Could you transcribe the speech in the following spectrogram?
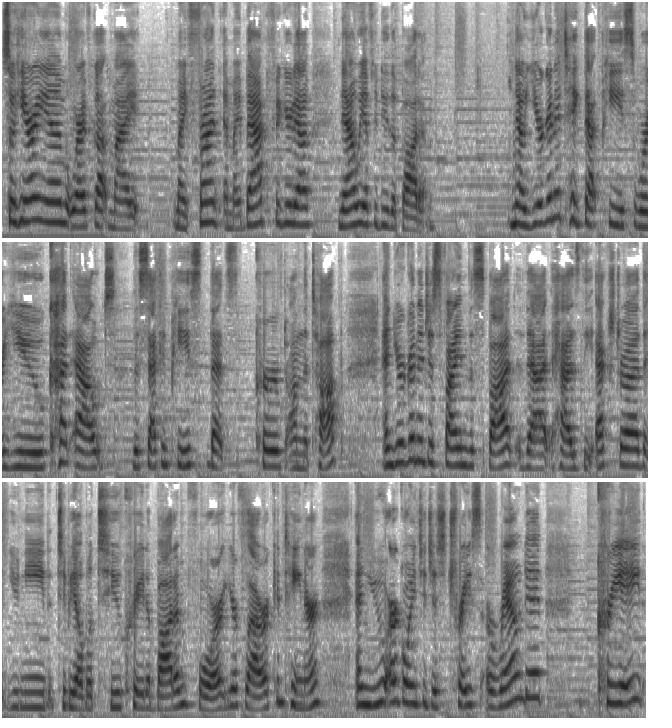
So here I am where I've got my, my front and my back figured out. Now we have to do the bottom. Now you're going to take that piece where you cut out the second piece that's curved on the top and you're going to just find the spot that has the extra that you need to be able to create a bottom for your flower container. And you are going to just trace around it create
